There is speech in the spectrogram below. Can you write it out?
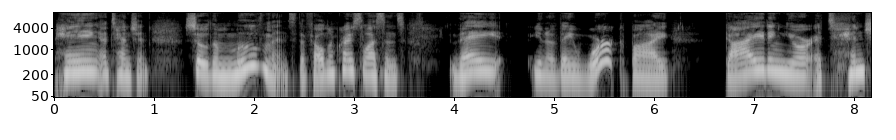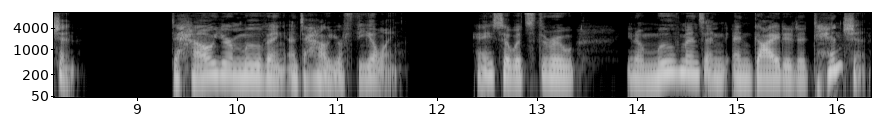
paying attention. So the movements the feldenkrais lessons they you know they work by guiding your attention to how you're moving and to how you're feeling. Okay? So it's through you know, movements and, and guided attention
